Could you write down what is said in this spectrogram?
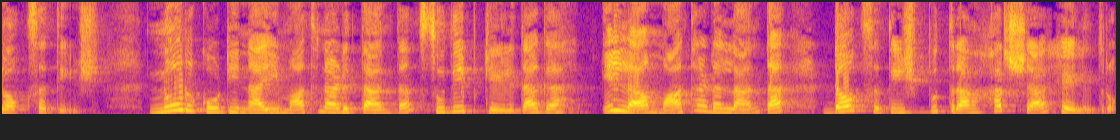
ಡಾಗ್ ಸತೀಶ್. ನೂರು ಕೋಟಿ ನಾಯಿ ಮಾತನಾಡುತ್ತಾ ಅಂತ ಸುದೀಪ್ ಕೇಳಿದಾಗ, ಇಲ್ಲ, ಮಾತಾಡಲ್ಲ ಅಂತ ಡಾಗ್ ಸತೀಶ್ ಪುತ್ರ ಹರ್ಷ ಹೇಳಿದ್ರು.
